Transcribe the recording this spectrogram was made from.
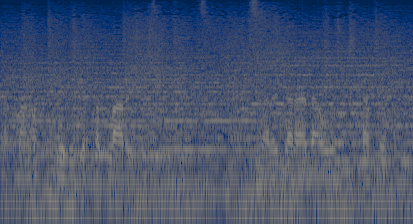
enak banget jadi cepat lari. Gara-gara daun satu.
